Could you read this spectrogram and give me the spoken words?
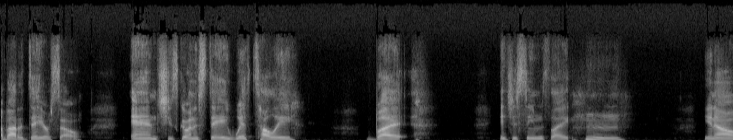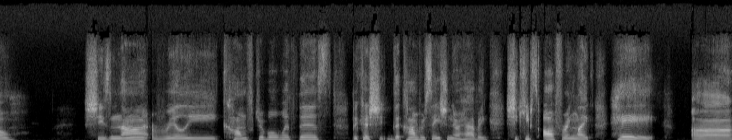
about a day or so. And she's going to stay with Tully. But it just seems like, hmm, you know, she's not really comfortable with this because she the conversation they're having, she keeps offering like, hey, uh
